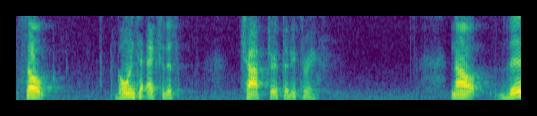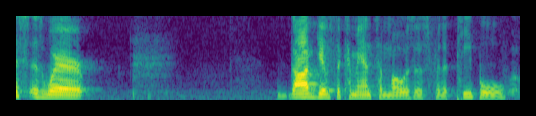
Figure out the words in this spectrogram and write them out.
so, going to Exodus chapter 33. Now, this is where God gives the command to Moses for the people.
